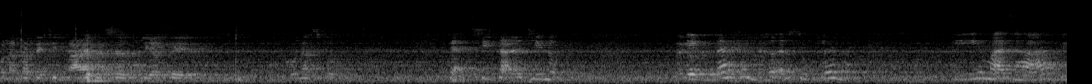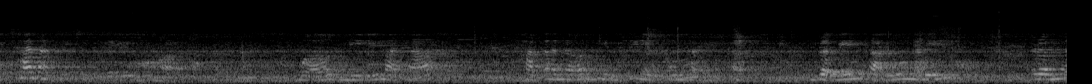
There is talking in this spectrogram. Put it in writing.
पण आता त्याची काय दशा झाली असेल कोणास ठाऊक. त्याची काळजी नको. एकदा हे घर सुटलं ना की माझा बिछाना सुटले. मग मी माझ्या हातानं भिंती निघून जाईल जमीन चालवून घेईल रंग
